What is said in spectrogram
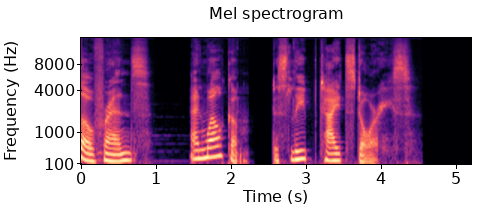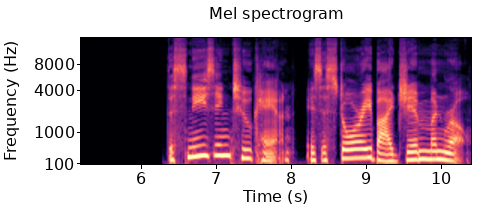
Hello, friends, and welcome to Sleep Tight Stories. The Sneezing Toucan is a story by Jim Munroe.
